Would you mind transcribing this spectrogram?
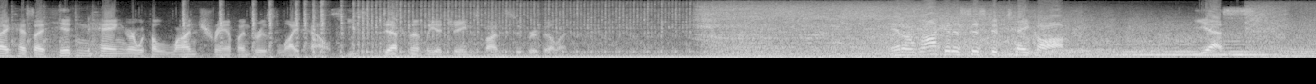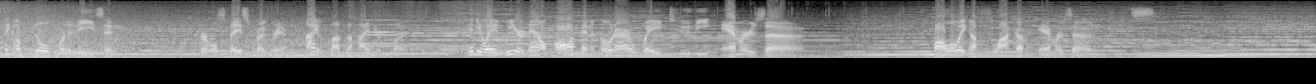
Guy has a hidden hangar with a launch ramp under his lighthouse. He's definitely a James Bond supervillain. And a rocket-assisted takeoff! Yes! I think I'll build one of these in Kerbal Space Program. I love the Hydrofloat. Anyway, we are now off and on our way to the Amerzone. Following a flock of Amerzone geese.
